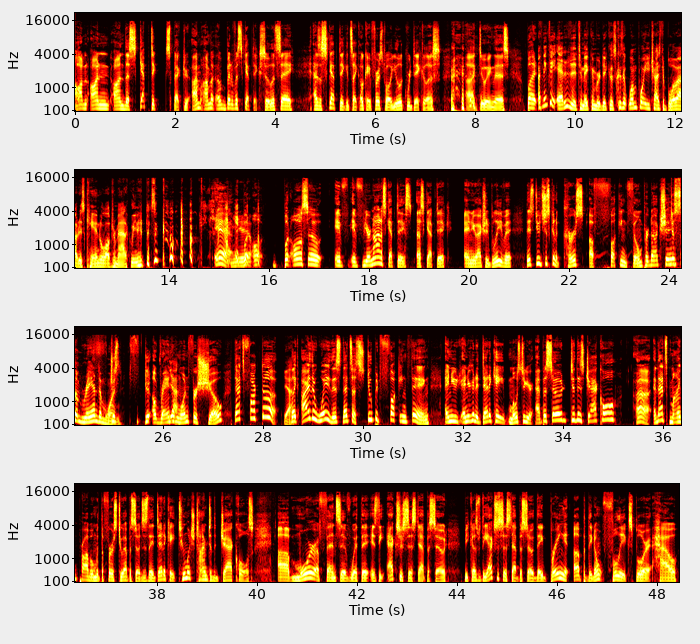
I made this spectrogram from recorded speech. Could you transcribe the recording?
on on on the skeptic spectrum i'm i'm a, a bit of a skeptic so let's say as a skeptic it's like okay first of all you look ridiculous uh, doing this but I think they edited it to make him ridiculous because at one point he tries to blow out his candle all dramatically and it doesn't go out. yeah, Yeah. but but also if if you're not a skeptic a skeptic and you actually believe it this dude's just gonna curse a fucking film production Just some random one. just a random Yeah. one for show that's fucked up Yeah. like either way this that's a stupid fucking thing and you and you're gonna dedicate most of your episode to this jackhole uh, and that's my problem with the first two episodes is they dedicate too much time to the jackholes. Uh, more offensive with it is the Exorcist episode because with the Exorcist episode they bring it up but they don't fully explore it how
